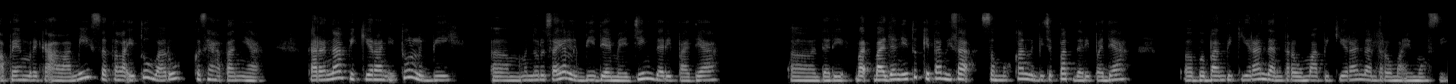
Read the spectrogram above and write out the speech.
apa yang mereka alami. Setelah itu baru kesehatannya. Karena pikiran itu lebih uh, menurut saya lebih damaging daripada uh, dari badan itu kita bisa sembuhkan lebih cepat daripada uh, beban pikiran dan trauma pikiran dan trauma emosi.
